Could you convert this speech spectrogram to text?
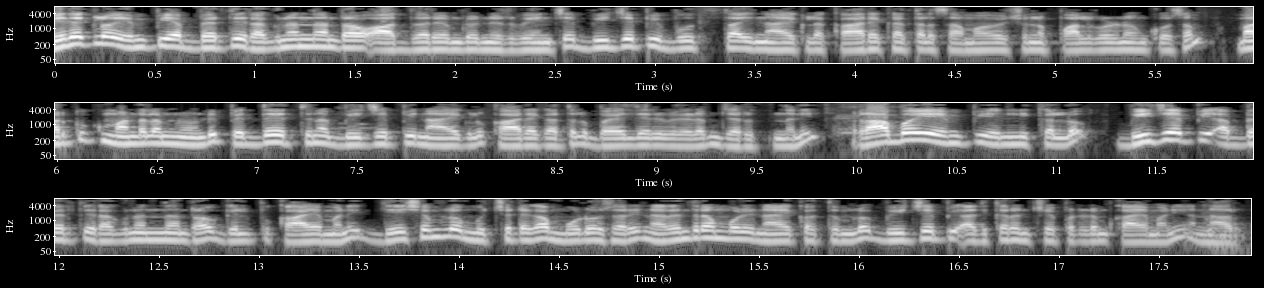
మెదక్లో ఎంపీ అభ్యర్థి రఘునందన్ రావు ఆధ్వర్యంలో నిర్వహించే బీజేపీ బూత్ స్థాయి నాయకుల కార్యకర్తల సమావేశంలో పాల్గొనడం కోసం మర్కుక్ మండలం నుండి పెద్ద ఎత్తున బీజేపీ నాయకులు కార్యకర్తలు బయలుదేరి వెళ్ళడం జరుగుతుందని రాబోయే ఎంపీ ఎన్నికల్లో బీజేపీ అభ్యర్థి రఘునందన్ రావు గెలుపు ఖాయమని దేశంలో ముచ్చటగా మూడోసారి నరేంద్ర మోడీ నాయకత్వంలో బీజేపీ అధికారం చేపట్టడం ఖాయమని అన్నారు.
